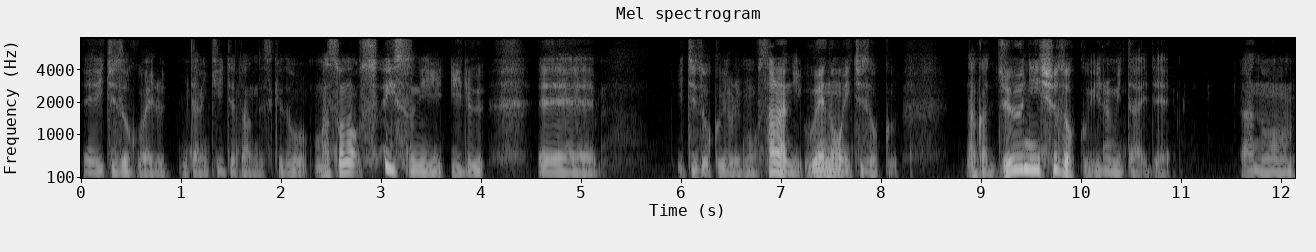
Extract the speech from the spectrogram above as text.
えー一族がいるみたいに聞いてたんですけど、まあ、そのスイスにいる、えー一族よりもさらに上の一族なんか12種族いるみたいであの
